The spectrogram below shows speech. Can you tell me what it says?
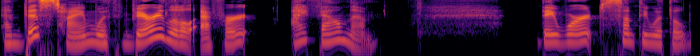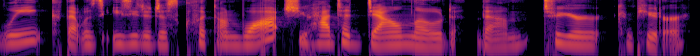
And this time, with very little effort, I found them. They weren't something with a link that was easy to just click on watch. You had to download them to your computer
